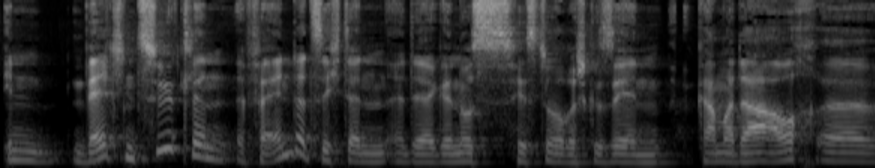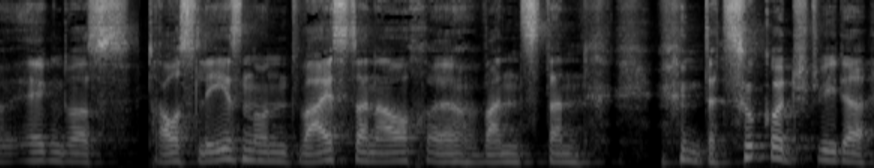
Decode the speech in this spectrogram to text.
In welchen Zyklen verändert sich denn der Genuss historisch gesehen? Kann man da auch äh, irgendwas draus lesen und weiß dann auch, äh, wann es dann in der Zukunft wieder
